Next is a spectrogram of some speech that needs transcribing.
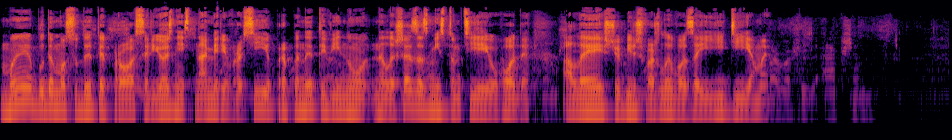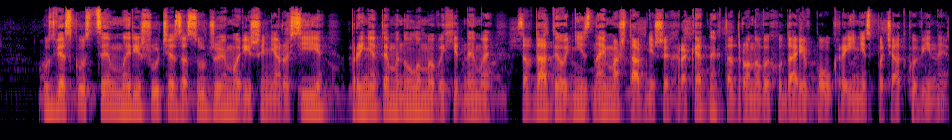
Ми будемо судити про серйозність намірів Росії припинити війну не лише за змістом цієї угоди, але й що більш важливо за її діями. У зв'язку з цим ми рішуче засуджуємо рішення Росії, прийняте минулими вихідними, завдати одні з наймасштабніших ракетних та дронових ударів по Україні з початку війни.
